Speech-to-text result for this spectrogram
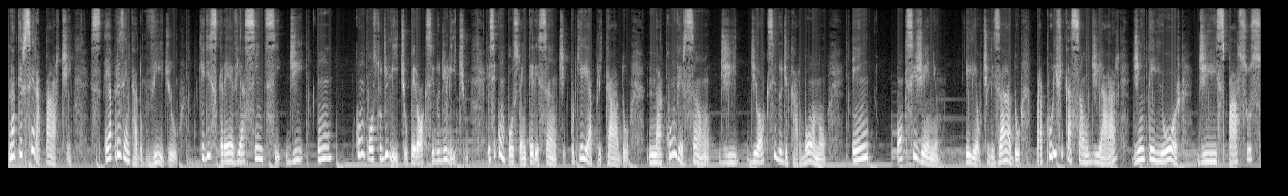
Na terceira parte, é apresentado um vídeo que descreve a síntese de um composto de lítio, peróxido de lítio. Esse composto é interessante porque ele é aplicado na conversão de dióxido de carbono em oxigênio. Ele é utilizado para purificação de ar de interior de espaços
